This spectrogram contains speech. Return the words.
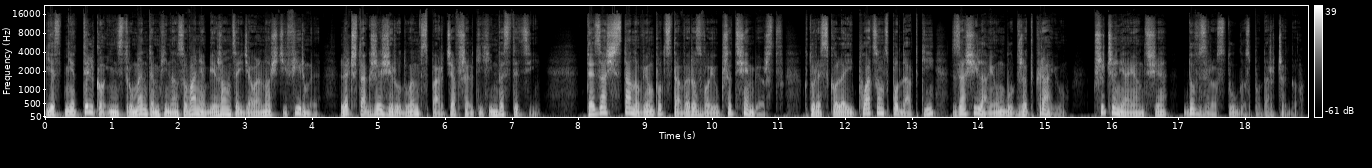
Jest nie tylko instrumentem finansowania bieżącej działalności firmy, lecz także źródłem wsparcia wszelkich inwestycji. Te zaś stanowią podstawę rozwoju przedsiębiorstw, które z kolei płacąc podatki zasilają budżet kraju, przyczyniając się do wzrostu gospodarczego.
